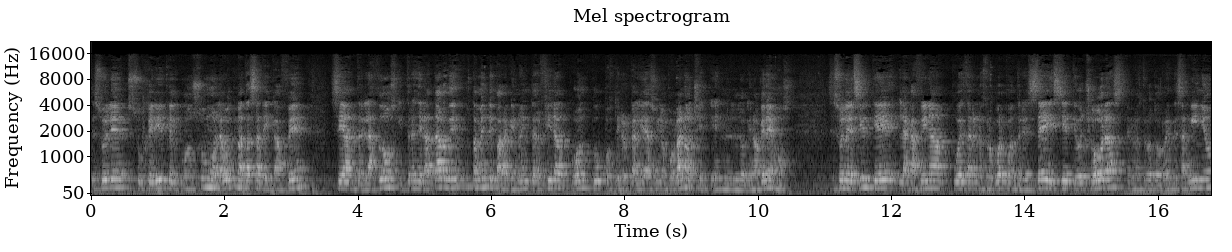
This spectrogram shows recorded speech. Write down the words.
se suele sugerir que el consumo, la última taza de café, sea entre las 2 y 3 de la tarde, justamente para que no interfiera con tu posterior calidad de sueño por la noche, que es lo que no queremos. Se suele decir que la cafeína puede estar en nuestro cuerpo entre 6, 7, 8 horas en nuestro torrente sanguíneo.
